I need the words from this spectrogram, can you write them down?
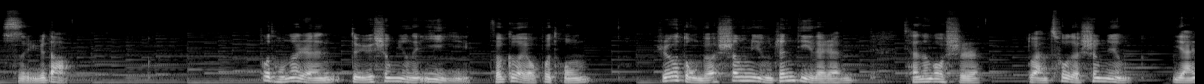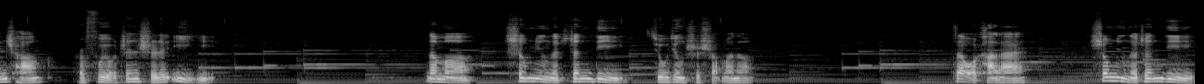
死于道。不同的人对于生命的意义则各有不同。只有懂得生命真谛的人，才能够使短促的生命延长而富有真实的意义。那么，生命的真谛究竟是什么呢？在我看来，生命的真谛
